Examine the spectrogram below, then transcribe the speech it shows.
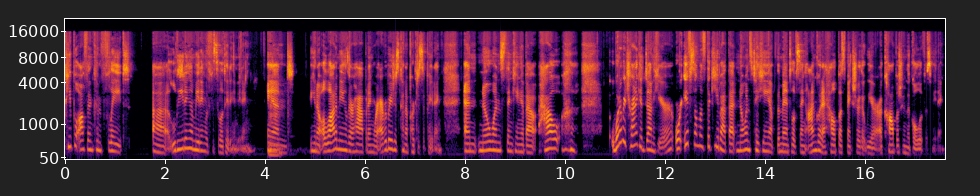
people often conflate uh, leading a meeting with facilitating a meeting. Mm. And you know, a lot of meetings are happening where everybody's just kind of participating and no one's thinking about how what are we trying to get done here? Or if someone's thinking about that, no one's taking up the mantle of saying, I'm going to help us make sure that we are accomplishing the goal of this meeting.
